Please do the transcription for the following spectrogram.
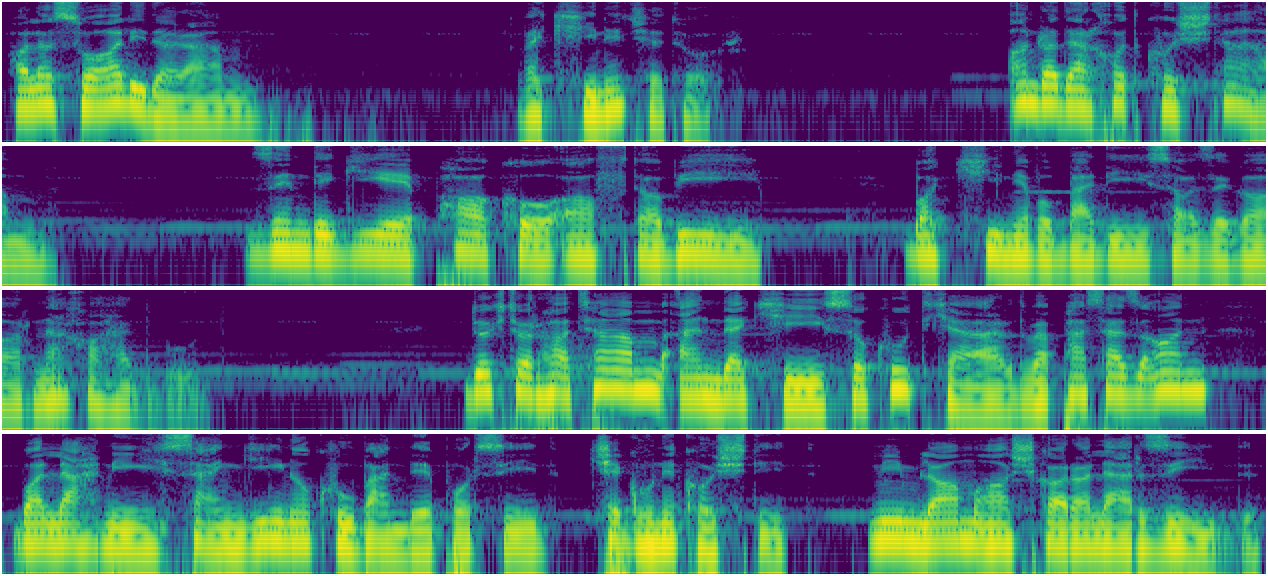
حالا سوالی دارم. و کینه چطور؟ آن را در خود کشتم. زندگی پاک و آفتابی با کینه و بدی سازگار نخواهد بود. دکتر حاتم اندکی سکوت کرد و پس از آن با لحنی سنگین و کوبنده پرسید چگونه کشتید؟ میملام آشکارا لرزید.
